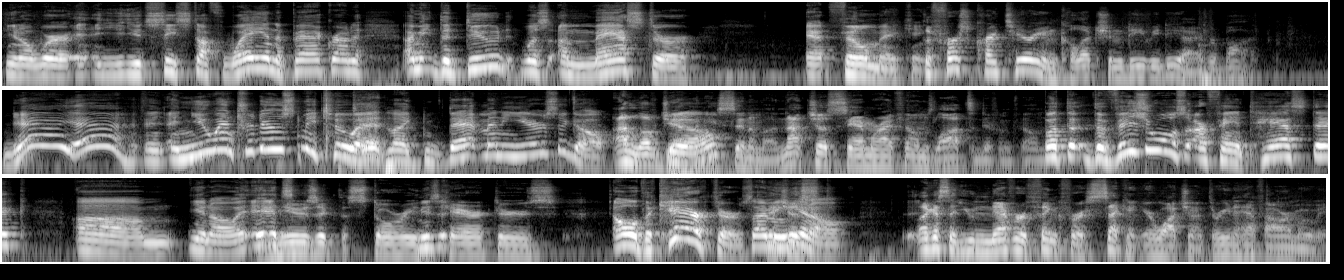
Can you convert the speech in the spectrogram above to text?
You know where you'd see stuff way in the background. I mean, the dude was a master at filmmaking. The first Criterion Collection DVD I ever bought. yeah, yeah, and, and you introduced me to it like that many years ago. I love You Japanese know? cinema, not just samurai films, lots of different films. But the, the visuals are fantastic. Um, you know, it, the it's music, the story, Music- the characters. oh the characters. I mean, you know, Like I said, you never think for a second you're watching a three and a half hour movie.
